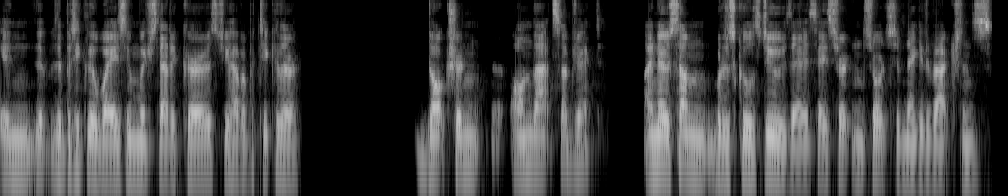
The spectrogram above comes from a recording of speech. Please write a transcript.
in the, the particular ways in which that occurs? Do you have a particular doctrine on that subject? I know some Buddhist schools do. They say certain sorts of negative actions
